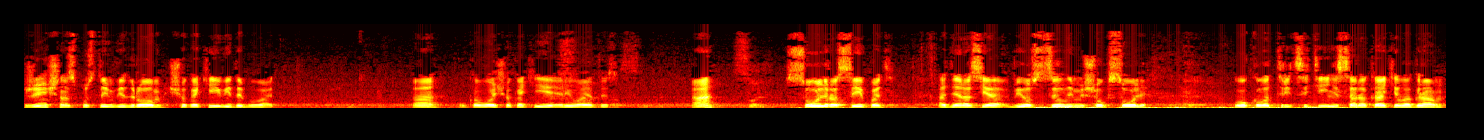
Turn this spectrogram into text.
женщина с пустым ведром. Еще какие виды бывают? А, у кого еще какие ревайты? А? Соль. Соль рассыпать. Один раз я вез целый мешок соли. Около 30 или 40 килограмм.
